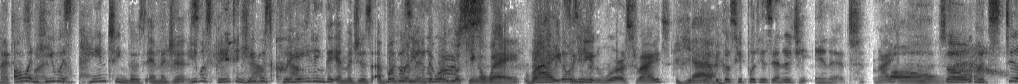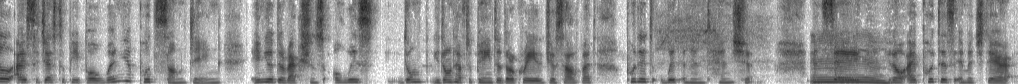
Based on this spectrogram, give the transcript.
met Oh, and wife, he was yeah. painting those images. He was painting He them, was yeah. creating the images of What the was women that were looking away. Yeah, right. That was so he, even worse, right? Yeah. because he put his energy in it, right? Oh, So, but still, I suggest to people when you put something in your directions, always don't you don't have to paint it or create it yourself, but put it with an intention. And say, Mm. you know, I put this image there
